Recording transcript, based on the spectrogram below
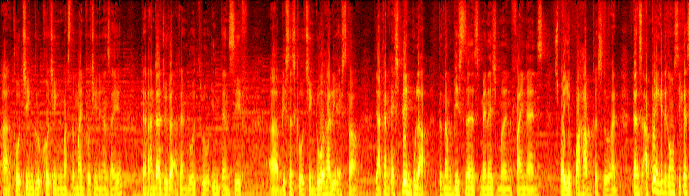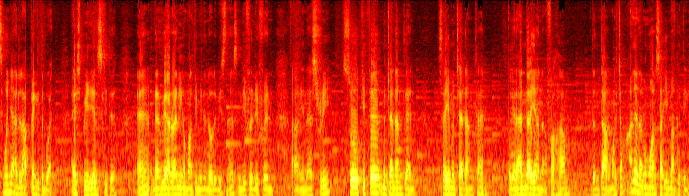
uh, coaching group coaching mastermind coaching dengan saya. Dan anda juga akan go through intensive uh, business coaching 2 hari extra yang akan explain pula tentang business, management, finance supaya you faham keseluruhan. Dan apa yang kita kongsikan semuanya adalah apa yang kita buat. Experience kita eh? Dan we are running a multi million dollar business in different different uh, industry. So kita mencadangkan saya mencadangkan bagi anda yang nak faham tentang macam mana nak menguasai marketing.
